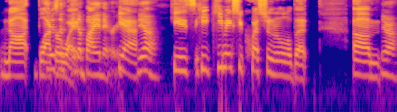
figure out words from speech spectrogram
not black or white. in a binary. Yeah. Yeah. He's he he makes you question it a little bit. Um, Yeah.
